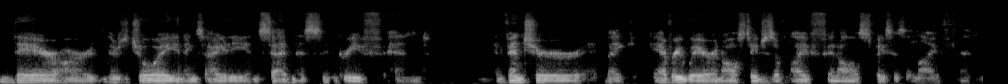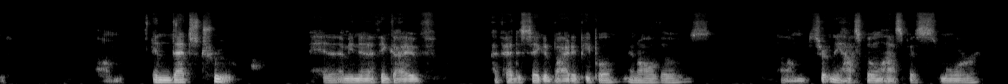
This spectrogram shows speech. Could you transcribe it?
there are there's joy and anxiety and sadness and grief and adventure like everywhere in all stages of life in all spaces in life. And um, and that's true and i mean and i think i've i've had to say goodbye to people in all those um, certainly hospital and hospice more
